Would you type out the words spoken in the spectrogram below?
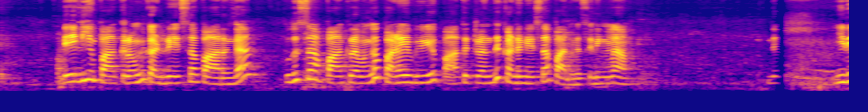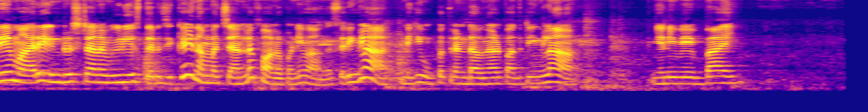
டெய்லியும் பார்க்குறவங்க கண்டினியூஸாக பாருங்கள் புதுசாக பார்க்குறவங்க பழைய வீடியோ பார்த்துட்டு வந்து கண்டினியூஸாக பாருங்கள் சரிங்களா? இந்த- இதே மாதிரி இன்ட்ரெஸ்டான வீடியோஸ் தெரிஞ்சுக்க நம்ம சேனலை ஃபாலோ பண்ணி வாங்க. சரிங்களா? இன்னைக்கு முப்பத்தி ரெண்டாவது நாள் பார்த்துட்டிங்களா? எனிவே பாய்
